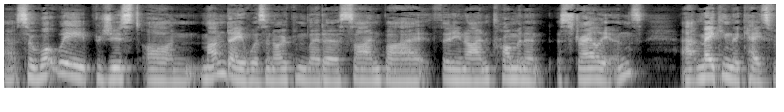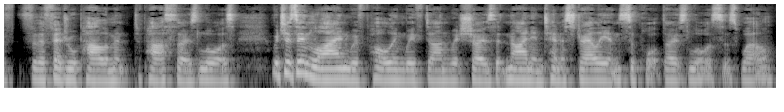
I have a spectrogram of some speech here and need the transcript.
Uh, so, what we produced on Monday was an open letter signed by 39 prominent Australians uh, making the case for, for, the federal parliament to pass those laws, which is in line with polling we've done, which shows that 9 in 10 Australians support those laws as well.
